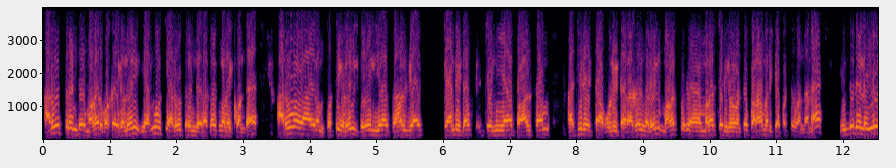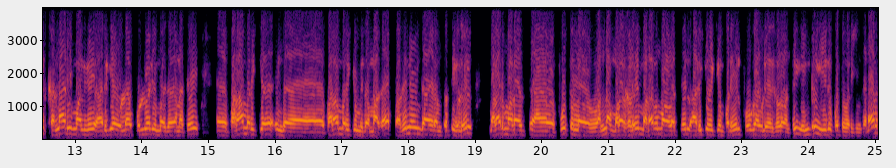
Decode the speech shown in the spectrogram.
அறுபத்தி ரெண்டு மலர் வகைகளில் இருநூத்தி அறுபத்தி ரெண்டு ரகங்களை கொண்ட அறுபதாயிரம் தொட்டிகளில் dahlia salvia candytuft zinnia balsam ageratum உள்ளிட்ட ரகங்களில் மலர் மலர் செடிகள் வந்து பராமரிக்கப்பட்டு வந்தன. இந்த நிலையில் கண்ணாடி மாளிகை அருகே உள்ள புல்வெளி மைதானத்தை பராமரிக்க இந்த பராமரிக்கும் விதமாக பதினைந்தாயிரம் தொட்டிகளில் மலர் மல பூத்துள்ள வண்ண மலர்களை மலர் மாலத்தில் அடுக்கி வைக்கும் பணியில் பூங்கா ஊழியர்கள் வந்து இன்று ஈடுபட்டு வருகின்றனர்.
